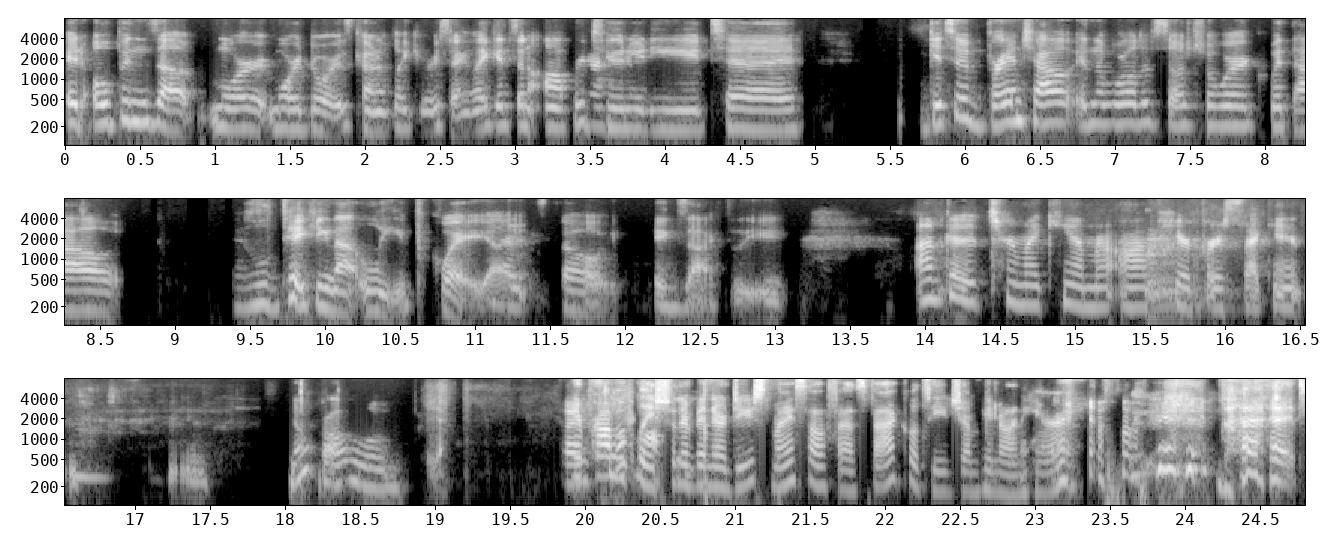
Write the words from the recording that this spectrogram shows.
it opens up more more doors kind of like you were saying like it's an opportunity yeah. to get to branch out in the world of social work without taking that leap quite yet right. so exactly i'm going to turn my camera off here for a second no problem yeah. I probably should have introduced myself as faculty jumping on here. but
